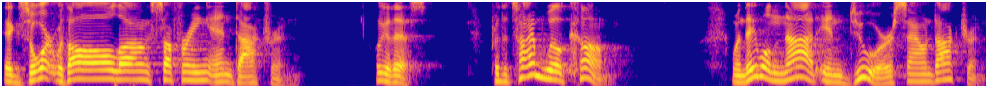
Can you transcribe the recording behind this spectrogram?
exhort with all long suffering and doctrine. Look at this. For the time will come when they will not endure sound doctrine.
